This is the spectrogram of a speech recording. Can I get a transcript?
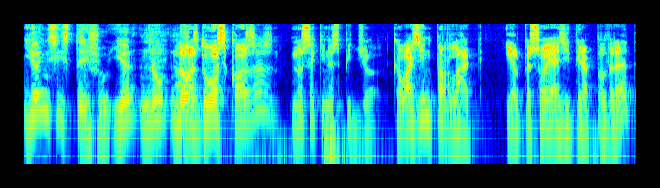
jo insisteixo, jo no, no... A les dues coses, no sé quina és pitjor. Que ho hagin parlat i el PSOE hagi tirat pel dret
